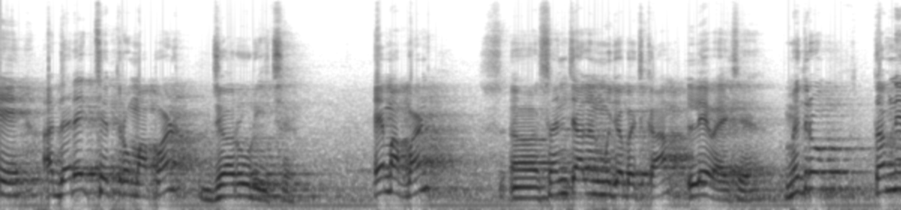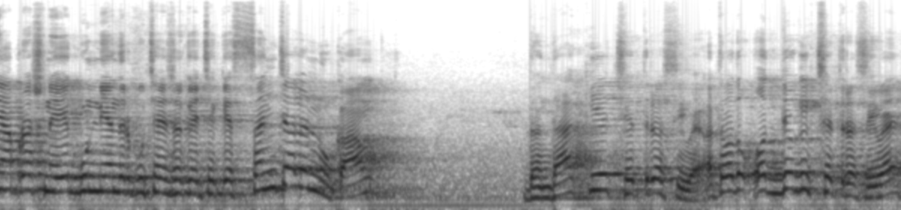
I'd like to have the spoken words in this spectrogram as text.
એ આ દરેક ક્ષેત્રોમાં પણ જરૂરી છે. એમાં પણ સંચાલન મુજબ જ કામ લેવાય છે. મિત્રો, તમને આ પ્રશ્ન એક ગુણની અંદર પૂછાઈ શકે છે કે સંચાલનનું કામ ધંધાકીય ક્ષેત્ર સિવાય અથવા તો ઔદ્યોગિક ક્ષેત્ર સિવાય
